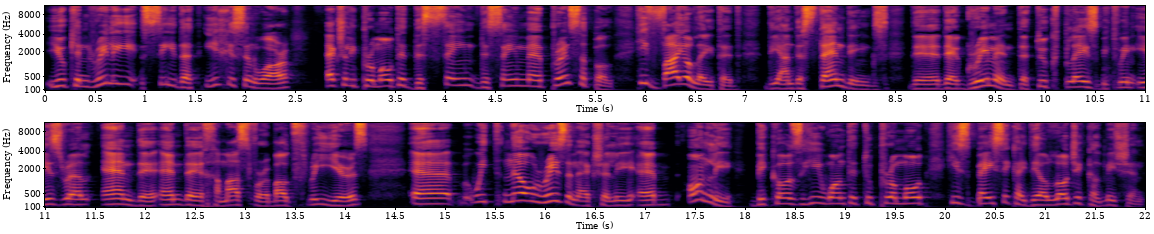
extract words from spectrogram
you can really see that Yahya Sinwar actually promoted the same the same uh, principle. He violated the understandings, the, the agreement that took place between Israel and the, and the Hamas for about three years uh, with no reason actually, uh, only because he wanted to promote his basic ideological mission.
